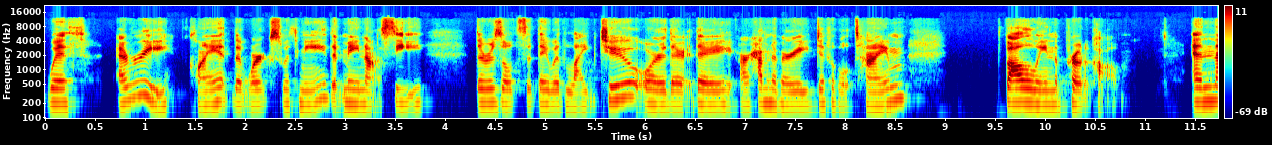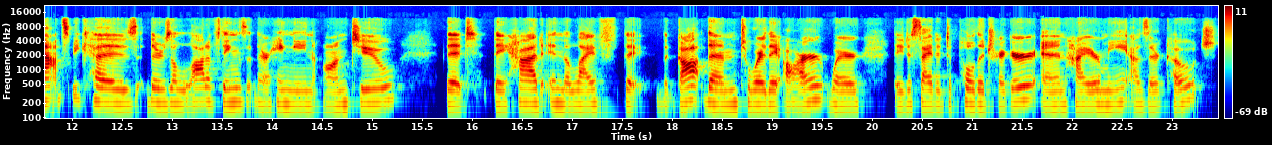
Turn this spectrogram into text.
with every client that works with me that may not see the results that they would like to, or they they are having a very difficult time following the protocol. And that's because there's a lot of things that they're hanging onto that they had in the life that, that got them to where they are, where they decided to pull the trigger and hire me as their coach.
